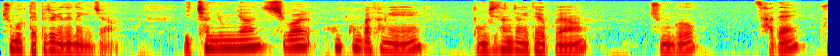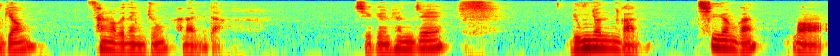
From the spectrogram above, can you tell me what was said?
중국 대표적인 은행이죠. 2006년 10월 홍콩과 상해에 동시 상장이 되었고요. 중국 4대 국영 상업은행 중 하나입니다. 지금 현재 6년간, 7년간, 뭐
